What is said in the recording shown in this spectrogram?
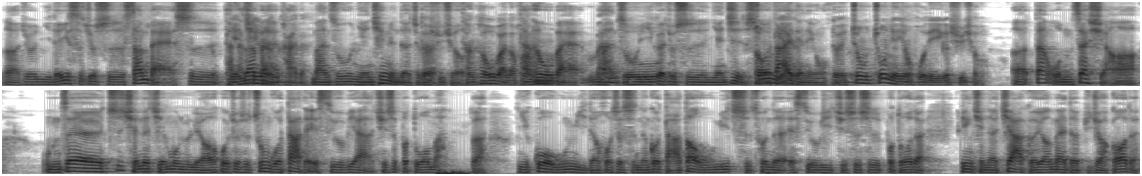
啊，就是你的意思就是三百是坦克年轻人开的满足年轻人的这个需求，坦克500的话坦克五百满足一个就是年纪稍微大一点的用户，对中中年用户的一个需求。呃，但我们在想啊，我们在之前的节目里面聊过，就是中国大的 SUV 啊，其实不多嘛，对吧？你过五米的，或者是能够达到五米尺寸的 SUV，其实是不多的，并且呢，价格要卖的比较高的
